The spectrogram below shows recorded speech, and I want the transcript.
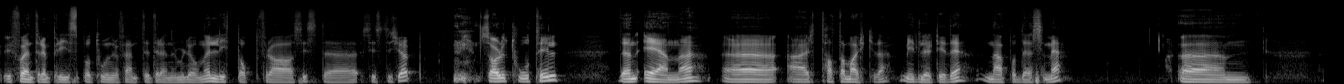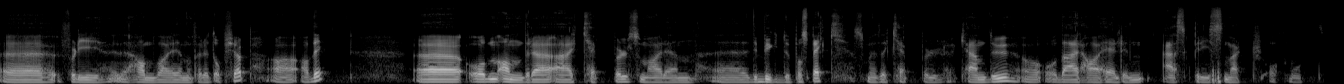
vi forventer en pris på 250-300 millioner, litt opp fra siste, siste, kjøp. Så har du to til. Den ene er tatt av markedet midlertidig. Den er på DCME. fordi han var gjennomført et oppkjøp av, av de. Uh, og den andre er Keppel, som har en uh, de bygde på spekk, som heter Keppel Can Do. Og, og der har hele tiden Ask-prisen vært opp mot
